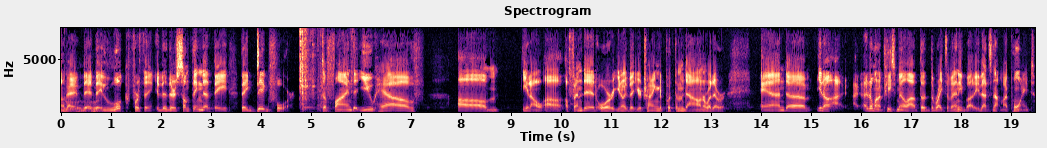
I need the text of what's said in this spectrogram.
Okay, they, they look for things. There's something that they they dig for to find that you have, um, you know, uh, offended or you know that you're trying to put them down or whatever. And uh, you know, I, I don't want to piecemeal out the, the rights of anybody. That's not my point.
